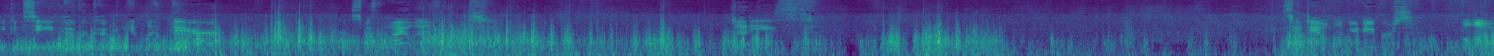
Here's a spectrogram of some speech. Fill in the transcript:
You can see Ocracoke Inlet there, Portsmouth Island, jetties. You can see down on your neighbors below.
